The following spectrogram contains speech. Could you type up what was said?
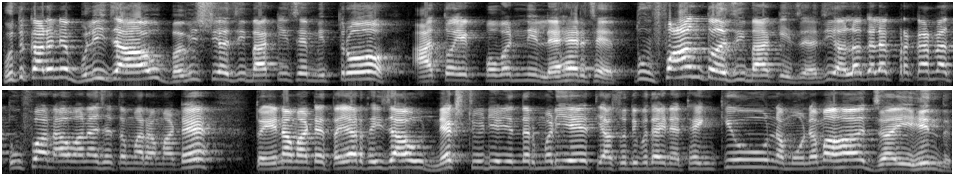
ભૂતકાળને ભૂલી જાઓ, ભવિષ્ય હજી બાકી છે. મિત્રો, આ તો એક પવનની લહેર છે. તુફાન તો હજી બાકી છે. હજી અલગ અલગ પ્રકારના તુફાન આવવાના છે તમારા માટે. તો એના માટે તૈયાર થઈ જાઓ. નેક્સ્ટ વિડીયોની અંદર મળીએ. ત્યાં સુધી બધાને થેન્ક યુ નમો નમઃ. જય હિન્દ.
